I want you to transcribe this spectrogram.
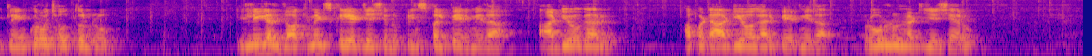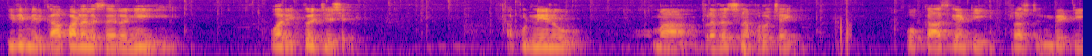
ఇట్లా ఎంక్రోచ్ అవుతుండ్రు ఇల్లీగల్ డాక్యుమెంట్స్ క్రియేట్ చేసిండ్రు ప్రిన్సిపల్ పేరు మీద ఆర్డీఓ గారు. అప్పటి ఆర్డీఓ గారి పేరు మీద రోడ్లు ఉన్నట్టు చేశారు. ఇది మీరు కాపాడాలి సార్? అని వారు రిక్వెస్ట్ చేశారు. అప్పుడు నేను మా బ్రదర్స్ని అప్రోచ్ అయ్యి ఒక కాసుగంటి ట్రస్ట్ని పెట్టి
